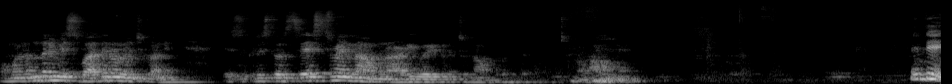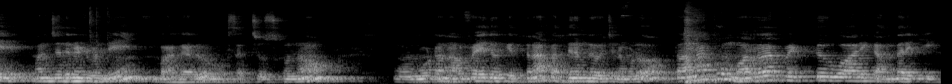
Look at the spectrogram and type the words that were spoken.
మమ్మల్ని అందరినీ మీ స్వాధీనంలో ఉంచుకొని యేసుక్రీస్తు శ్రేష్టమైన నామను అడిగి వేడుకొచ్చున్నాము అయితే మనం చదివినటువంటి భాగాలు ఒకసారి చూసుకుందాం. నూట నలభై ఐదో కీర్తన పద్దెనిమిది వచ్చినప్పుడు తనకు మొర్రపెట్టు వారికి అందరికీ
